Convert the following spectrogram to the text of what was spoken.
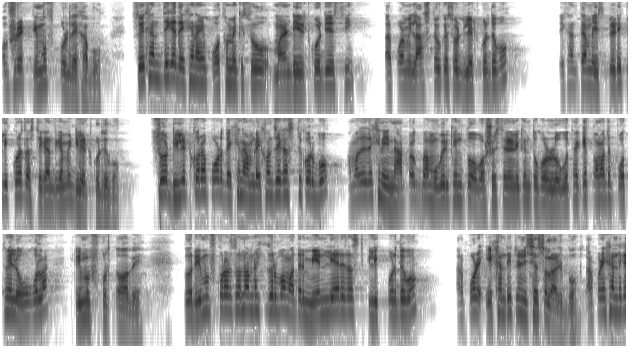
কপিরাইট রিমুভ করে দেখাবো। সো এখান থেকে দেখেন আমি প্রথমে কিছু মানে ডিলিট করে দিয়েছি। তারপর আমি লাস্টেও কিছু ডিলিট করে দেবো। এখান থেকে আমরা স্প্লিটে ক্লিক করে জাস্ট এখান থেকে আমি ডিলিট করে দেবো। সো ডিলিট করার পর দেখেন আমরা এখন যে কাজটি করব, আমাদের দেখেন এই নাটক বা মুভির কিন্তু অবশ্যই চ্যানেলে কিন্তু উপর লোগো থাকে। তো আমাদের প্রথমে লোগোগুলো রিমুভ করতে হবে। তো রিমুভ করার জন্য আমরা কি করব, আমাদের মেন লেয়ারে জাস্ট ক্লিক করে দেবো। তারপর এখান থেকে একটু নিচে চলে আসব। তারপর এখান থেকে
